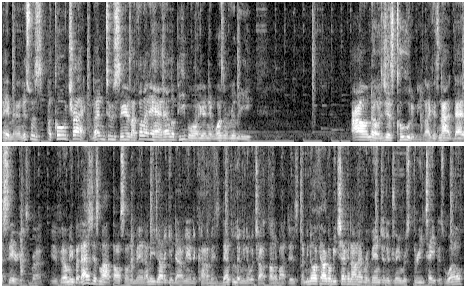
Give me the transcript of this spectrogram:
hey, man, this was a cool track. Nothing too serious. I feel like they had hella people on here and it wasn't really. I don't know. It's just cool to me. Like it's not that serious, bro. You feel me? But that's just my thoughts on it, man. I need y'all to get down there in the comments. Definitely let me know what y'all thought about this. Let me know if y'all gonna be checking out that Revenge of the Dreamers 3 tape as well.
